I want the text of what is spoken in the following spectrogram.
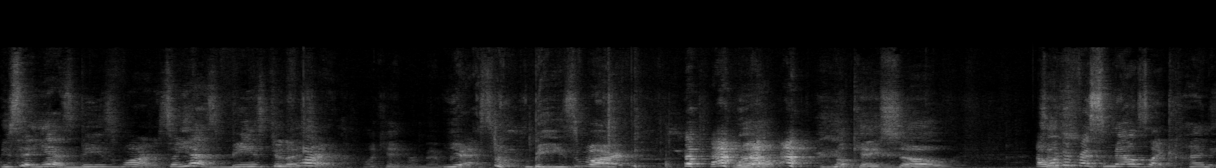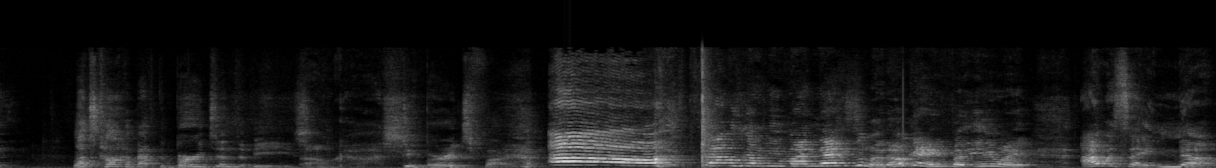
You said yes, bees fart. So yes, bees do Did I fart. I can't remember. Yes, bees fart. Well, okay, so I so wonder if it smells like honey. let's talk about the birds and the bees. Oh gosh. Do birds fart? Oh, that was gonna be my next one. Okay, but anyway, I would say no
